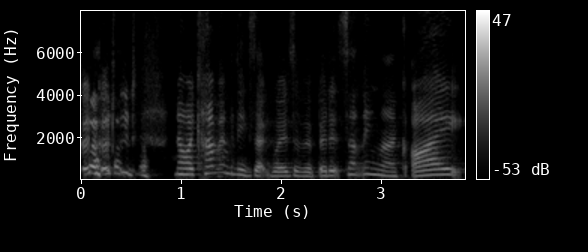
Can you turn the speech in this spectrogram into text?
good, good, good. No, I can't remember the exact words of it, but it's something like I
